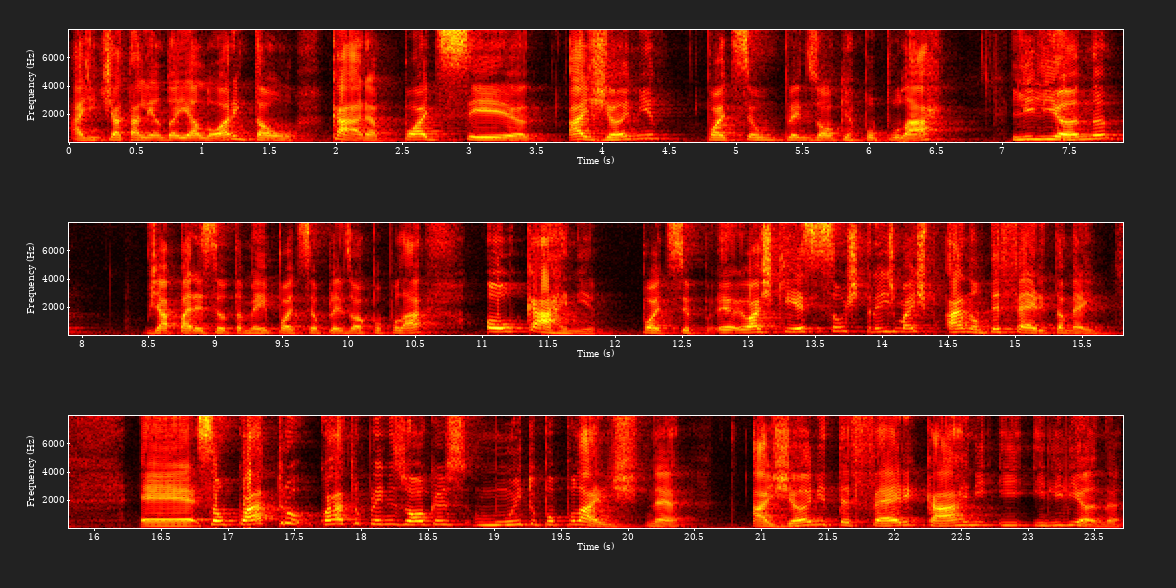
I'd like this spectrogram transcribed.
a gente já tá lendo aí a lore, então, cara, pode ser a Jane, pode ser um Planeswalker popular. Liliana, já apareceu também, pode ser o Planeswalker popular. Ou Carne, pode ser. Eu, eu, acho que esses são os três mais. Ah, não, Teferi também. É, são quatro, quatro Planeswalkers muito populares, né? A Jane, Teferi, Carne e, e, Liliana.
